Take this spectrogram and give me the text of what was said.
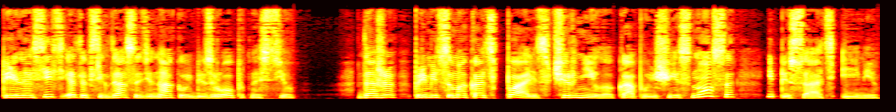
переносить это всегда с одинаковой безропотностью. Даже примется макать палец в чернила, капающие с носа, и писать ими.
